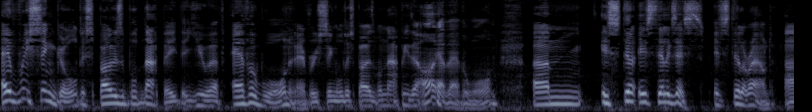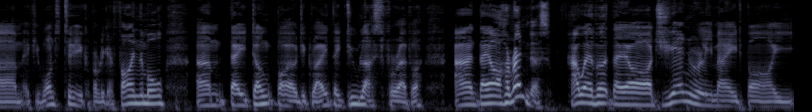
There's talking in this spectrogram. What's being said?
every single disposable nappy that you have ever worn and every single disposable nappy that I have ever worn um, is still it still exists. It's still around. Um, if you wanted to, you could probably go find them all. Um, they don't biodegrade. They do last forever, and they are horrendous. However, they are generally made by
